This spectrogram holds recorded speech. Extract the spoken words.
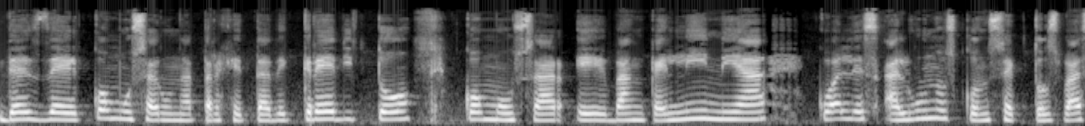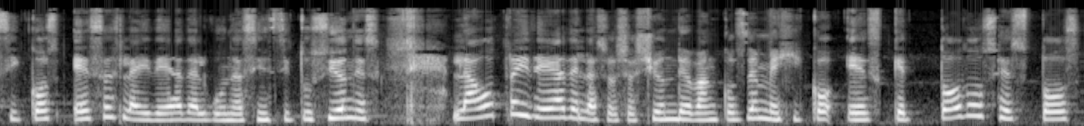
desde cómo usar una tarjeta de crédito, cómo usar eh, banca en línea, cuáles algunos conceptos básicos. Esa es la idea de algunas instituciones. La otra idea de la Asociación de Bancos de México es que todos estos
